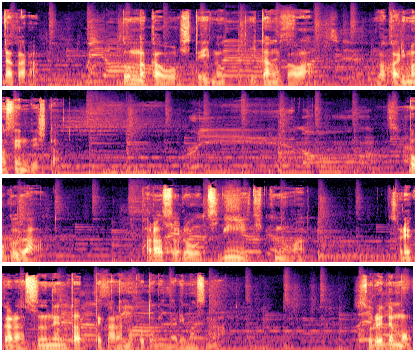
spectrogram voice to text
だからどんな顔をしていたのかは分かりませんでした。僕がパラソルを次に聞くのはそれから数年経ってからのことになりますがそれでも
